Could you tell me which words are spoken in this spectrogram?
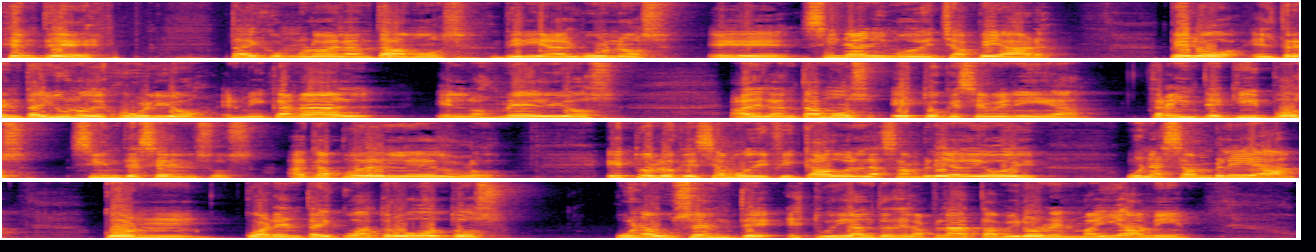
Gente, tal como lo adelantamos, dirían algunos, eh, sin ánimo de chapear, pero el 31 de julio en mi canal, en los medios, adelantamos esto que se venía. 30 equipos sin descensos. Acá pueden leerlo. Esto es lo que se ha modificado en la asamblea de hoy. Una asamblea con 44 votos, un ausente, Estudiantes de La Plata, Verón en Miami,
